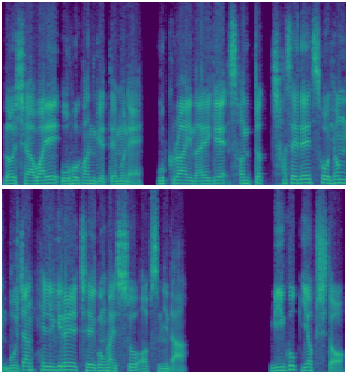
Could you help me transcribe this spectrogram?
러시아와의 우호 관계 때문에 우크라이나에게 선뜻 차세대 소형 무장 헬기를 제공할 수 없습니다. 미국 역시도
